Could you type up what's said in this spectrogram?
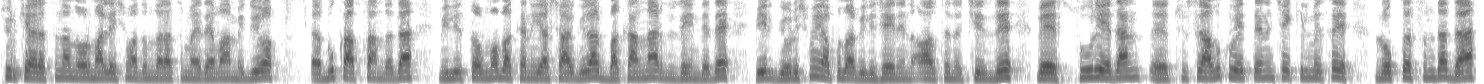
Türkiye arasında normalleşme adımları atılmaya devam ediyor. E, bu kapsamda da Milli Savunma Bakanı Yaşar Güler bakanlar düzeyinde de bir görüşme yapılabileceğinin altını çizdi ve Suriye'den e, Türk Silahlı Kuvvetleri'nin çekilmesi noktasında da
